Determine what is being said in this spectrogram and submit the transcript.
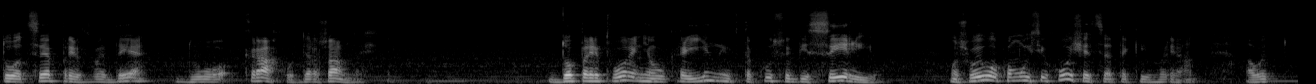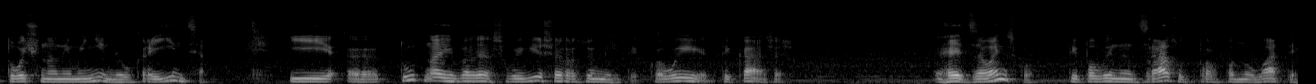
то це призведе до краху державності, до перетворення України в таку собі Сирію. Можливо, комусь і хочеться такий варіант, але точно не мені, не українцям. І е, тут найважливіше розуміти, коли ти кажеш геть Зеленського, ти повинен зразу пропонувати,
